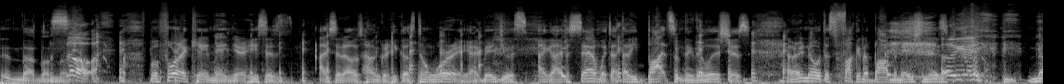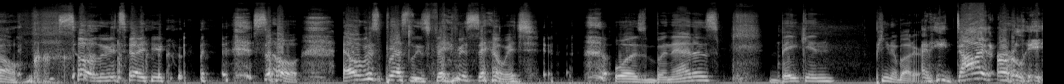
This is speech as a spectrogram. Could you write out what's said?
No. No. No. so, Before I came in here, he says, I said I was hungry. He goes, Don't worry. I made you a, I got a sandwich. I thought he bought something delicious. I don't know what this fucking abomination is. okay. No. So let me tell you. So Elvis Presley's favorite sandwich was bananas, bacon, peanut butter, And he died early.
